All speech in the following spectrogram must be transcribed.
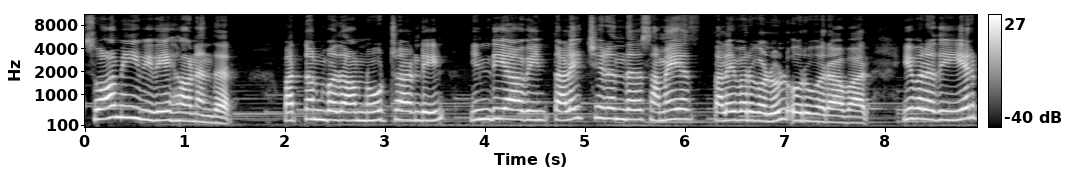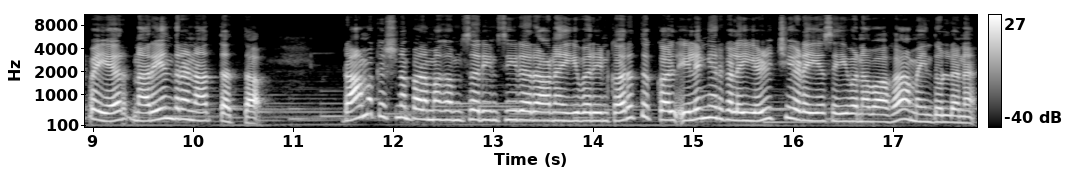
சுவாமி விவேகானந்தர். பத்தொன்பதாம் நூற்றாண்டின் இந்தியாவின் தலைச்சிறந்த சமய தலைவர்களுள் ஒருவராவார். இவரது இயற்பெயர் நரேந்திரநாத் தத்தா. ராமகிருஷ்ண பரமஹம்சரின் சீடரான இவரின் கருத்துக்கள் இளைஞர்களை எழுச்சியடைய செய்வனவாக அமைந்துள்ளன.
